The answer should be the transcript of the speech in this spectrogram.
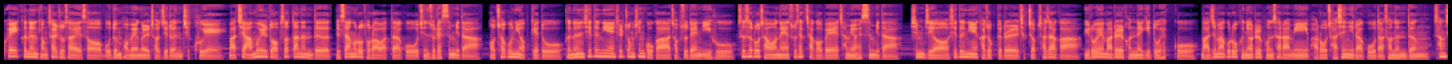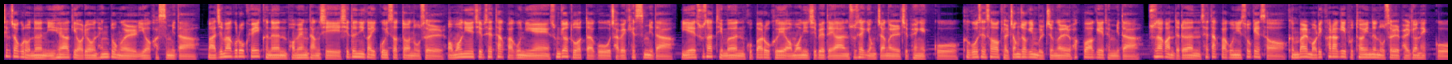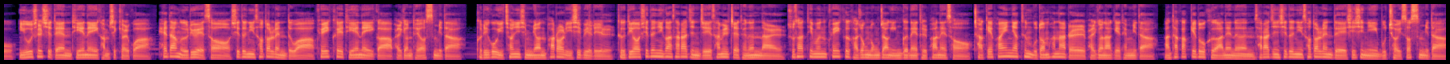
퀘이크는 경찰 조사에서 모든 범행을 저지른 직후에 마치 아무 일도 없었다는 듯 일상으로 돌아왔다고 진술했습니다. 어처구니 없게도 그는 시드니의 실종 신고가 접수된 이후 스스로 자원의 수색 작업에 참여했습니다. 심지어 시드니의 가족들을 직접 찾아가 위로의 말을 건네기도 했고 마지막으로 그녀를 본 사람이 바로 자신이라고 나서는 등 상식적으로는 이해하기 어려운 행동을 이어갔습니다. 마지막으로 퀘이크는 범행 당시 시드니가 입고 있었던 옷을 어머니의 집 세탁 바구니에 숨겨두었다고 자백했습니다. 이에 수사팀은 곧바로 그의 어머니 집에 대한 수색 영장을 집행했고 그곳에서 결정적인 물증을 확보하게 됩니다. 수사관들은 세탁 바구니 속에서 금발 머리카락이 붙어있는 옷을 발견했고 이후 실시된 DNA 감식 결과 해당 의류에서 시드니 서덜랜드와 퀘이크의 DNA가 발견되었습니다. 그리고 2020년 8월 21일 드디어 시드니가 사라진 지 3일째 되는 날 수사팀은 퀘이크 가족 농장 인근의 들판에서 작게 파인 얕은 무덤 하나를 발견하게 됩니다. 안타깝게도 그 안에는 사라진 시드니 서덜랜드의 시신이 묻혀 있었습니다.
